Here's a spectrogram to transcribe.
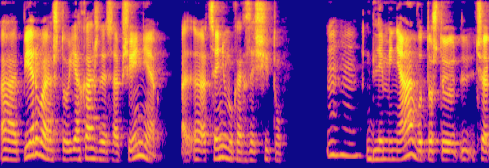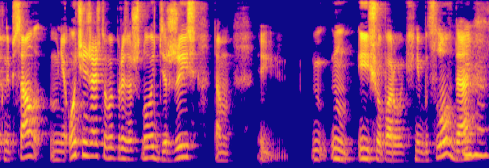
А, Первое, что я каждое сообщение э, оцениваю как защиту. Мгм. Для меня вот то, что человек написал, мне очень жаль, что это произошло, держись, там, и, ну, и еще пару каких-нибудь слов, да, Мгм.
